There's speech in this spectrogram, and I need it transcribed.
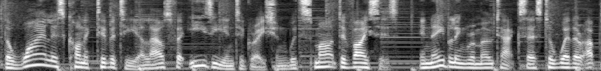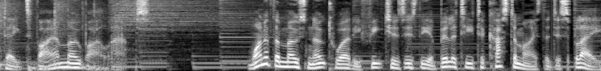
the wireless connectivity allows for easy integration with smart devices, enabling remote access to weather updates via mobile apps. One of the most noteworthy features is the ability to customize the display,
